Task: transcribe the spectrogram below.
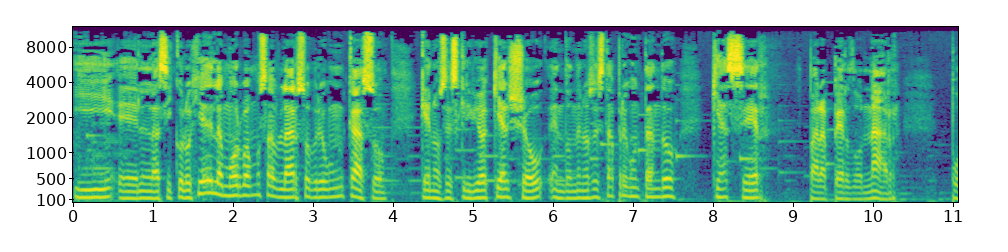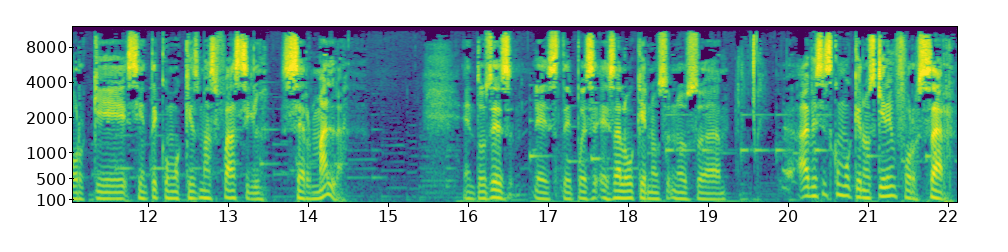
y en la psicología del amor vamos a hablar sobre un caso que nos escribió aquí al show en donde nos está preguntando qué hacer para perdonar porque siente como que es más fácil ser mala. Entonces, este, pues es algo que nos, nos uh, a veces como que nos quieren forzar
